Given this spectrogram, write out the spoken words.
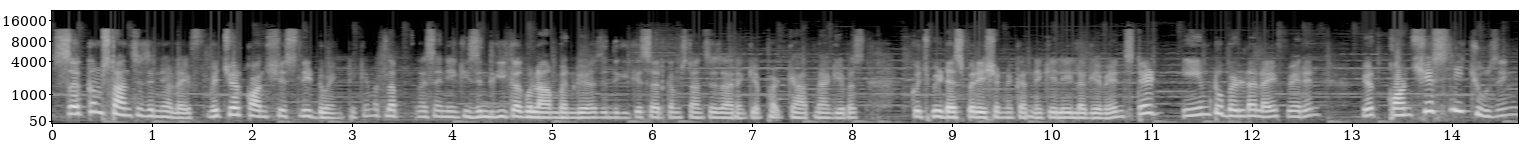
circumstances in your life which you are consciously doing ठीक है? मतलब ऐसे नहीं कि ज़िंदगी का गुलाम बन गया ज़िंदगी के सर्कमस्टांसिस आ रहे हैं कि फट के हाथ में आ गए, बस कुछ भी डेस्परेशन में करने के लिए लगे हुए इन instead aim to build a life wherein you are consciously choosing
